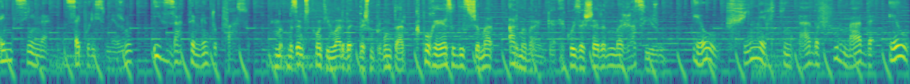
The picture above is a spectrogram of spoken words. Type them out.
em medicina. Sei por isso mesmo exatamente o que faço. Mas antes de continuar, deixe-me perguntar: que porra é essa de se chamar arma branca? É coisa cheira-me a racismo. Eu, fina, requintada, formada, eu,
